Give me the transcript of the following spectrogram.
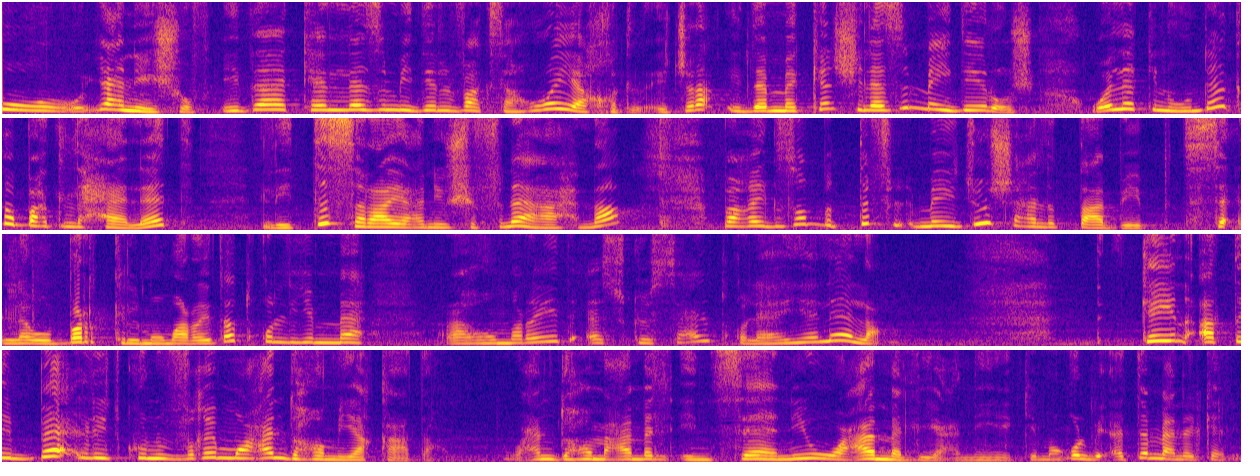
ويعني يشوف إذا كان لازم يدير ال vaccin هو ياخذ الإجراء. إذا ما كانش لازم ما يديروش. ولكن هناك بعض الحالات اللي تسرى يعني وشفناها إحنا par exemple الطفل ما يجوش على الطبيب. تسألوا برك الممرضة تقول لي يماه راهو مريض est-ce que سأل؟ تقول لها هي لا لا. كاين أطباء اللي تكون vraiment عندهم يقظة وعندهم عمل إنساني وعمل يعني كما نقول بأتم معنى الكلمة.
